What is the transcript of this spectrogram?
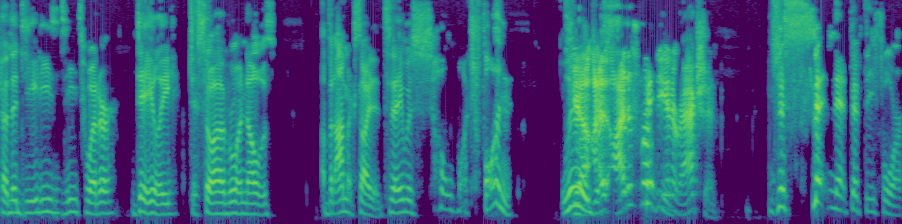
to the DDZ Twitter daily just so everyone knows. But I'm excited. Today was so much fun. Literally Yeah, just I, I just love the interaction. Just sitting at 54,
